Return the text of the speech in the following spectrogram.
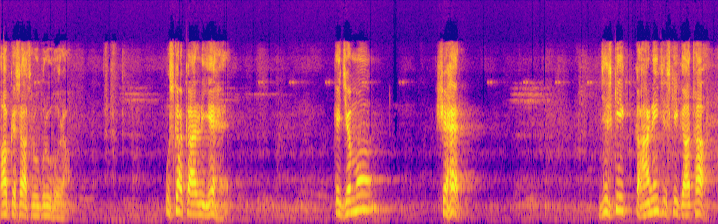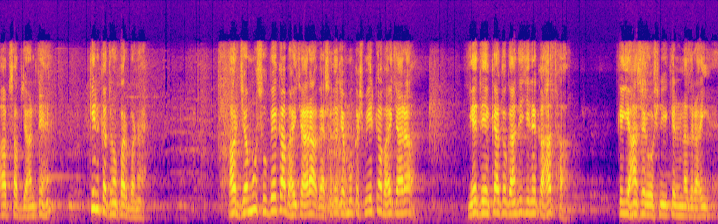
आपके साथ रूबरू हो रहा हूँ। उसका कारण यह है कि जम्मू शहर जिसकी कहानी, जिसकी गाथा आप सब जानते हैं, किन कदरों पर बना है? और जम्मू सूबे का भाईचारा, वैसे तो जम्मू कश्मीर का भाईचारा, ये देखकर तो गांधी जी ने कहा था कि यहाँ से रोशनी की किरण नज़र आई है।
